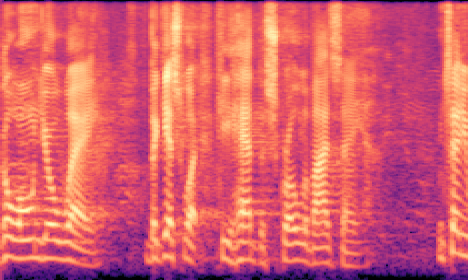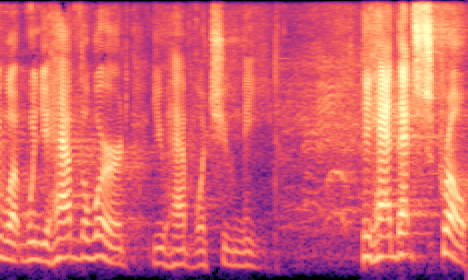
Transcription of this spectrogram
Go on your way. But guess what? He had the scroll of Isaiah. I'm telling you what, when you have the word, you have what you need. He had that scroll.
